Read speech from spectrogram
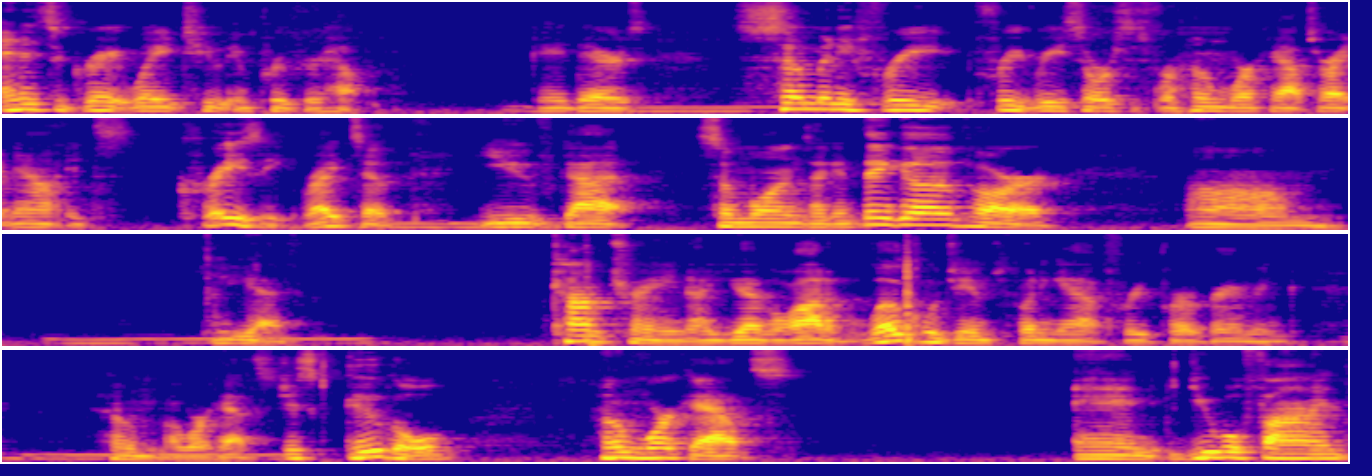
and it's a great way to improve your health. Okay, there's so many free free resources for home workouts right now. It's crazy, right? So you've got some ones I can think of are um, you have CompTrain. Uh, you have a lot of local gyms putting out free programming, home workouts. Just Google home workouts and you will find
